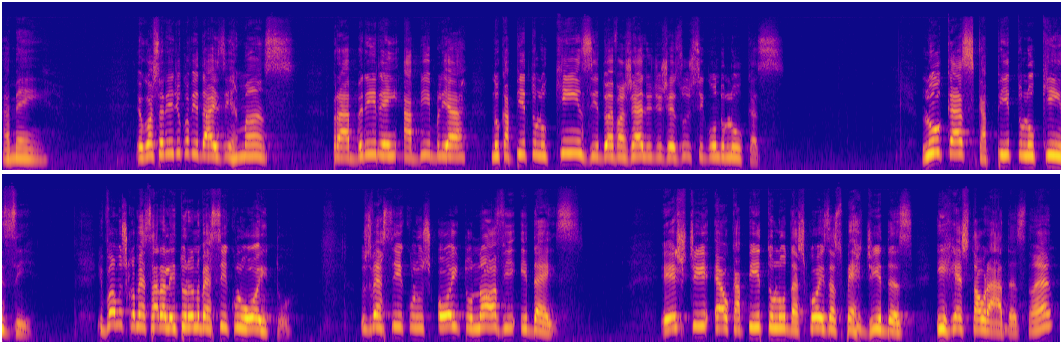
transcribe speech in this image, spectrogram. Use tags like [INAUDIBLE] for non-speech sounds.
Amém. Eu gostaria de convidar as irmãs para abrirem a Bíblia no capítulo 15 do Evangelho de Jesus segundo Lucas. Lucas, capítulo 15. E vamos começar a leitura no versículo 8. Os versículos 8, 9 e 10. Este é o capítulo das coisas perdidas e restauradas, não é?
